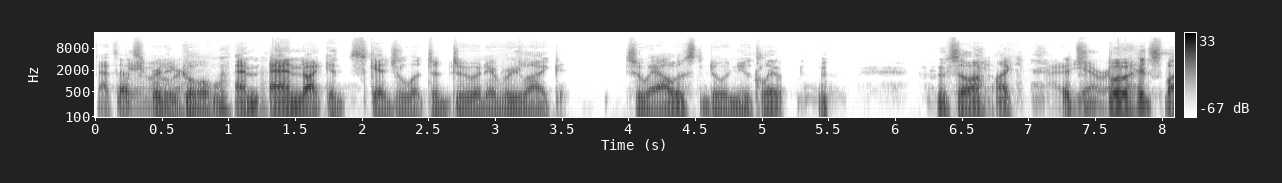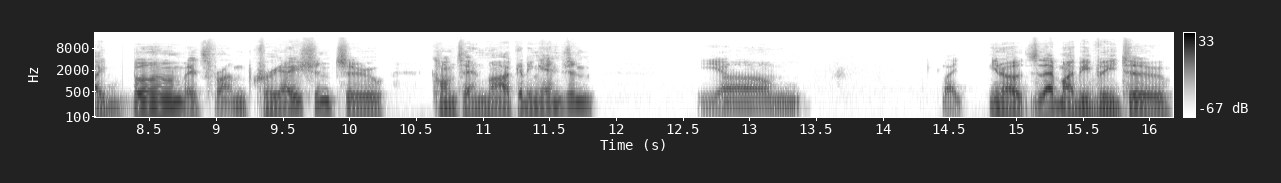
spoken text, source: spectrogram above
That's that's pretty over. cool. And and I could schedule it to do it every like two hours to do a new clip. so I'm like, it's yeah, right. bo- it's like boom, it's from creation to content marketing engine. Yep. Um, like you know, so that might be V two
